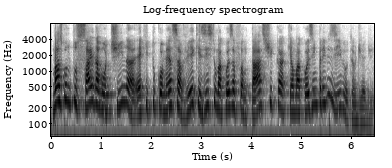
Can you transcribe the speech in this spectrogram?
Mas quando tu sai da rotina é que tu começa a ver que existe uma coisa fantástica, que é uma coisa imprevisível o teu dia a dia.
